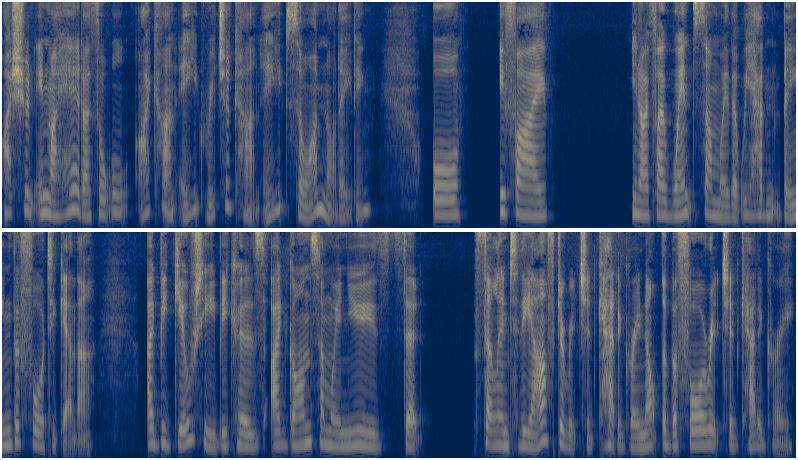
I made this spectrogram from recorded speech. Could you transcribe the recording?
I shouldn't, in my head, I thought, well, I can't eat. Richard can't eat. So I'm not eating. Or if I, you know, if I went somewhere that we hadn't been before together, I'd be guilty because I'd gone somewhere new that fell into the after Richard category, not the before Richard category.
